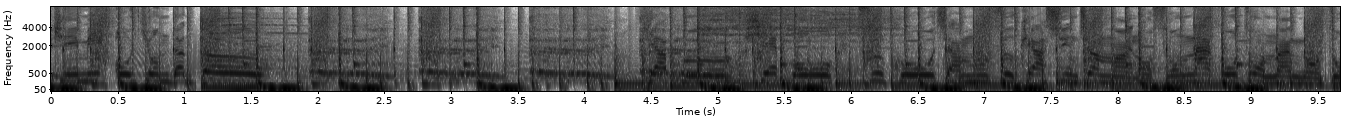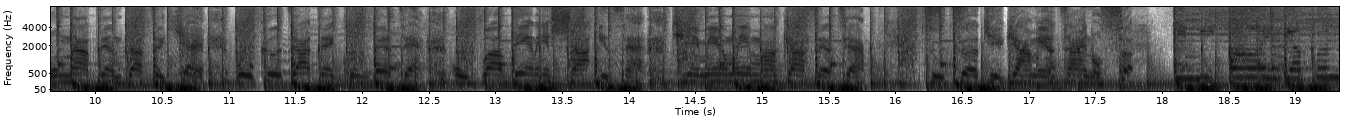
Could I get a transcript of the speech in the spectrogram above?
君を呼んだんだこうじゃ難しいんじゃないのそんなことないのどうなってんだって yeah 僕だってくれて終わりにしたいぜ君に任せて続きが見たいのさ君を呼ぶ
